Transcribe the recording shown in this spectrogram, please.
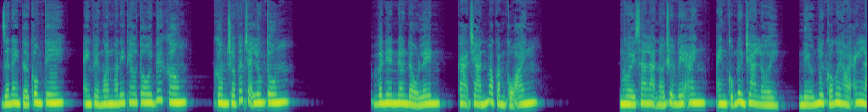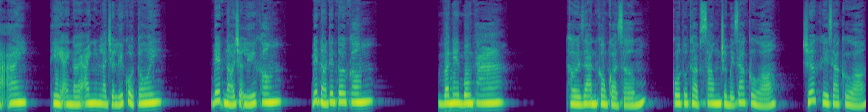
dẫn anh tới công ty. Anh phải ngoan ngoãn đi theo tôi, biết không? Không cho phép chạy lung tung. Vân Yên nâng đầu lên, Cạ chán vào cằm cổ anh. Người xa lạ nói chuyện với anh Anh cũng đừng trả lời. Nếu như có người hỏi anh là ai, Thì anh nói anh là trợ lý của tôi. Biết nói trợ lý không? Biết nói tên tôi không? Vân Yên buông tha. Thời gian không còn sớm. Cô thu thập xong chuẩn bị ra cửa. Trước khi ra cửa,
